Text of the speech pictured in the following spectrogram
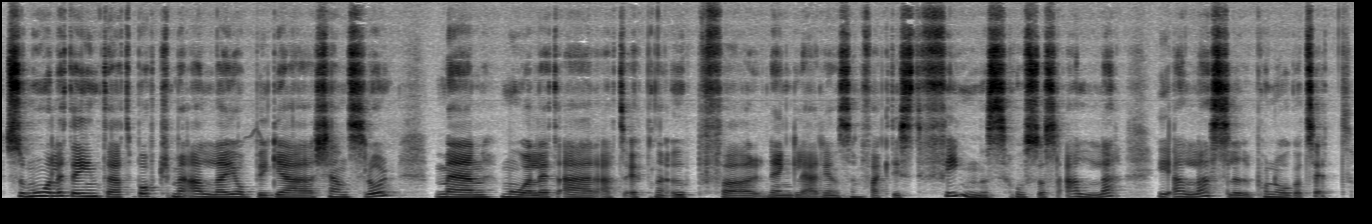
Så målet är inte att bort med alla jobbiga känslor, men målet är att öppna upp för den glädjen som faktiskt finns hos oss alla, i allas liv på något sätt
